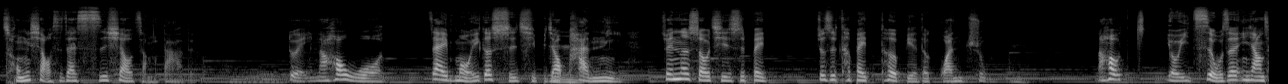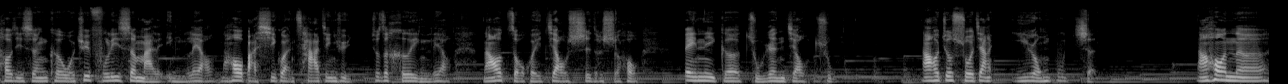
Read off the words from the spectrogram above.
从小是在私校长大的，对，然后我在某一个时期比较叛逆，所以那时候其实是被就是特被特别的关注。然后有一次我真的印象超级深刻，我去福利社买了饮料，然后把吸管插进去就是喝饮料，然后走回教室的时候被那个主任叫住，然后就说这样仪容不整。然后呢，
